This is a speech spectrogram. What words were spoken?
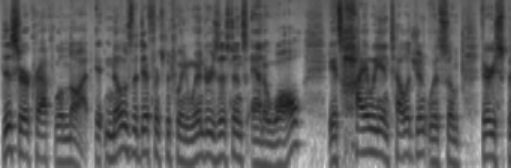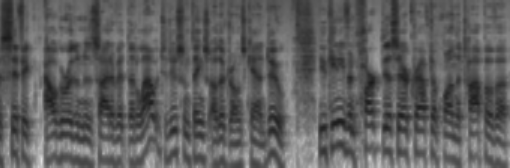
This aircraft will not. It knows the difference between wind resistance and a wall. It's highly intelligent with some very specific algorithms inside of it that allow it to do some things other drones can't do. You can even park this aircraft up on the top of a,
